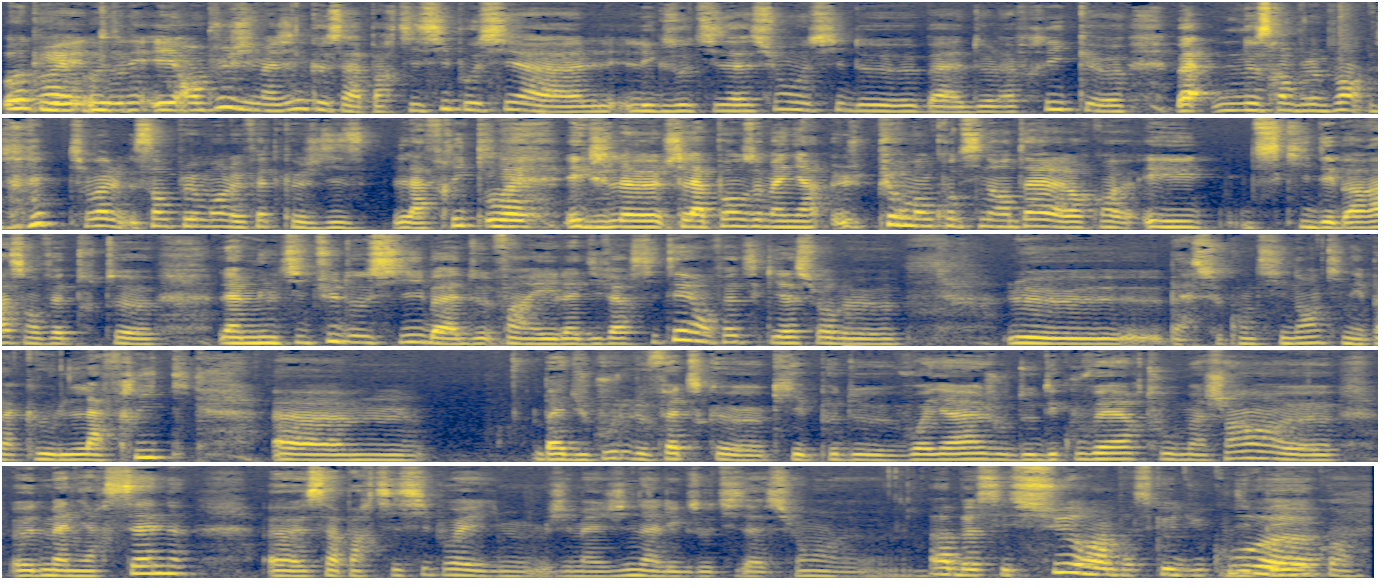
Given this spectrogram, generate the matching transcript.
Ok, Ouais, ok. étonné. Et en plus, j'imagine que ça participe aussi à l'exotisation aussi de, bah, de l'Afrique. euh, Bah, ne simplement, tu vois, le- simplement le fait que je dise l'Afrique Ouais, et que je, le- je la pense de manière purement continentale, alors et ce qui débarrasse en fait toute euh, la multitude aussi, bah, de, enfin, et la diversité en fait, ce qu'il y a sur le, le, bah, ce continent qui n'est pas que l'Afrique. Euh, bah, du coup, le fait que- qu'il y ait peu de voyages ou de découvertes ou machin, euh, euh, de manière saine, euh, ça participe, ouais, j'imagine, à l'exotisation ah bah c'est sûr, hein, parce que du des coup. pays, quoi.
